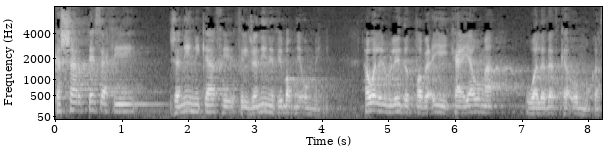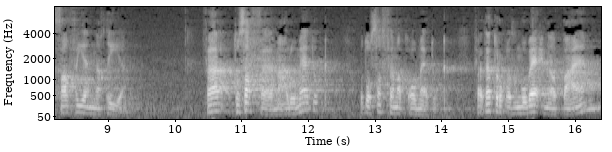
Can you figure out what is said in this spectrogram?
كالشهر التاسع في جنينك في, في الجنين في بطن أمه. هو للولادة الطبيعي كيوم ولدتك أمك صافيا نقيا. فتصفى معلوماتك وتصفى مطعوماتك فتترك المباح من الطعام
